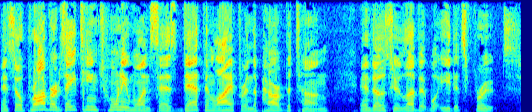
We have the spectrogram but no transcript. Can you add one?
And so Proverbs 18:21 says death and life are in the power of the tongue and those who love it will eat its fruits.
